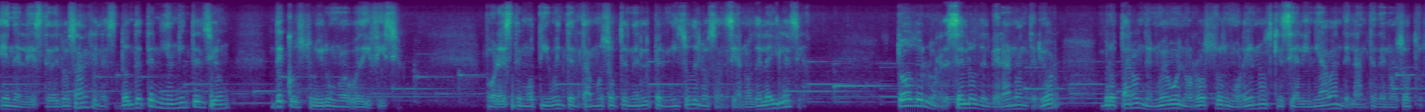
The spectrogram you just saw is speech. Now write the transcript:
en el este de Los Ángeles, donde tenían intención de construir un nuevo edificio. Por este motivo intentamos obtener el permiso de los ancianos de la iglesia. Todos los recelos del verano anterior brotaron de nuevo en los rostros morenos que se alineaban delante de nosotros.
